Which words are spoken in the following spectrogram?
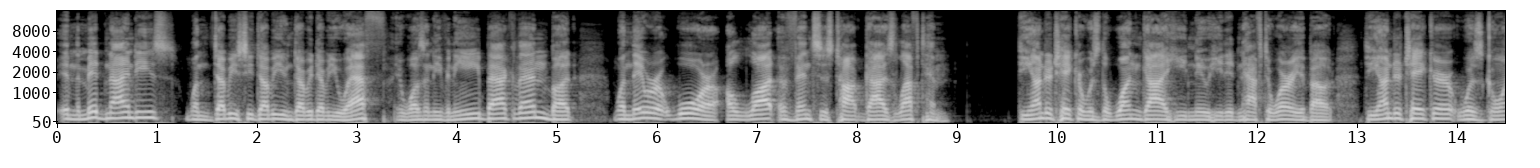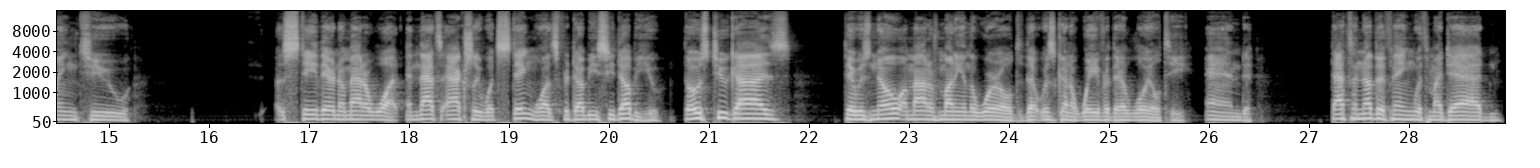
in the mid 90s, when WCW and WWF, it wasn't even E back then, but when they were at war, a lot of Vince's top guys left him. The Undertaker was the one guy he knew he didn't have to worry about. The Undertaker was going to stay there no matter what. And that's actually what Sting was for WCW. Those two guys, there was no amount of money in the world that was going to waver their loyalty. And that's another thing with my dad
